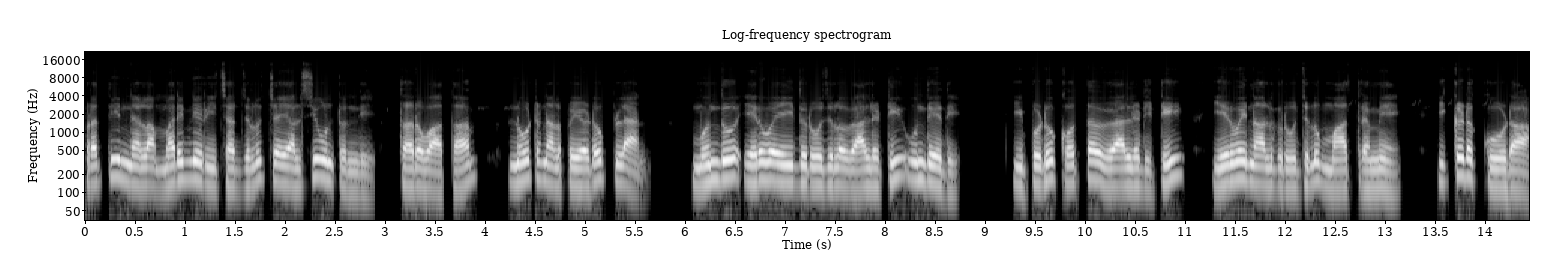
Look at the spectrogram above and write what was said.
ప్రతి నెల మరిన్ని రీఛార్జ్లు చేయాల్సి ఉంటుంది. తరువాత నూట నలభై ఏడు ప్లాన్ ముందు ఇరవై ఐదు రోజుల వ్యాలిడిటీ ఉండేది. ఇప్పుడు కొత్త వ్యాలిడిటీ ఇరవై నాలుగు రోజులు మాత్రమే. ఇక్కడ కూడా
